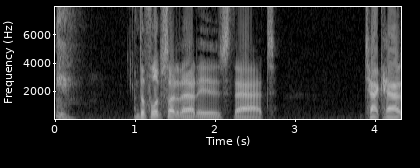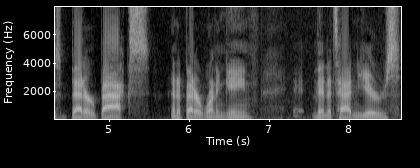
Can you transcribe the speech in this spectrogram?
the flip side of that is that Tech has better backs and a better running game than it's had in years.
